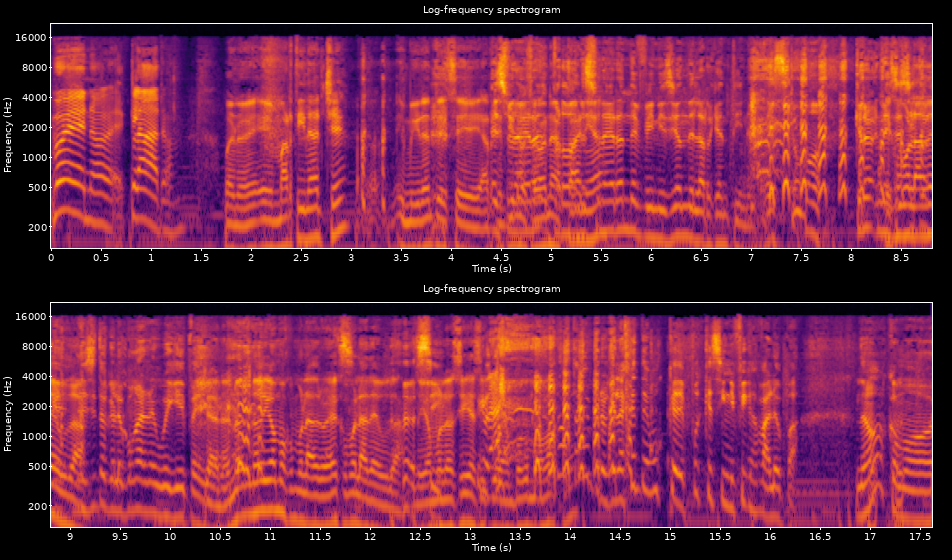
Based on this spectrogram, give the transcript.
Bueno, eh, claro. Bueno, eh, Martín H., inmigrante eh, Es argentino una, que se va gran, a perdón, es España. una gran definición de la Argentina. Es como, creo, necesito como la que- deuda. necesito que lo pongan en Wikipedia. Claro, no, no digamos como la droga, es como la deuda. Sí. Digámoslo así, así Claro. queda un poco más No, bajo. está bien, pero que la gente busque después qué significa falopa. ¿No? Como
